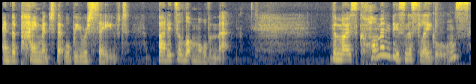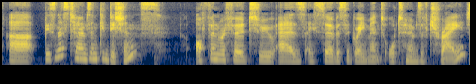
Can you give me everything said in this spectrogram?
and the payment that will be received, but it's a lot more than that. The most common business legals are business terms and conditions, often referred to as a service agreement or terms of trade,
